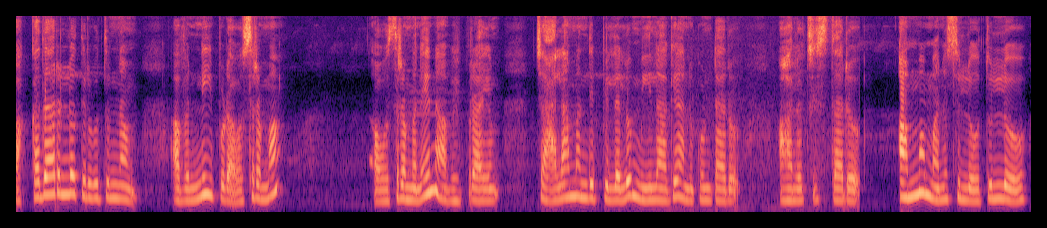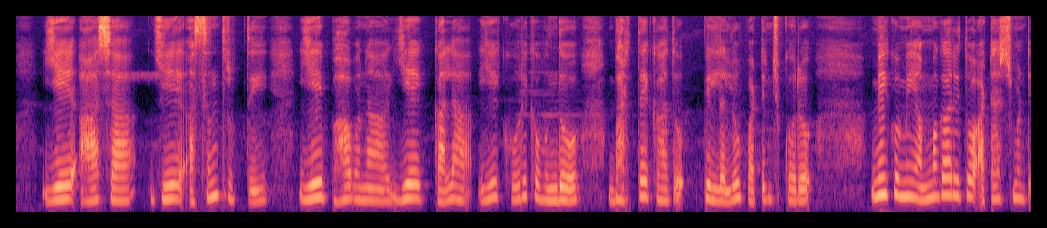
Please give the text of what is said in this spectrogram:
పక్కదారుల్లో తిరుగుతున్నాం. అవన్నీ ఇప్పుడు అవసరమా? అవసరమనే నా అభిప్రాయం. చాలామంది పిల్లలు మీలాగే అనుకుంటారు ఆలోచిస్తారు. అమ్మ మనసు లోతుల్లో ఏ ఆశ ఏ అసంతృప్తి ఏ భావన ఏ కళ ఏ కోరిక ఉందో భర్తే కాదు పిల్లలు పట్టించుకోరు. మీకు మీ అమ్మగారితో అటాచ్మెంట్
